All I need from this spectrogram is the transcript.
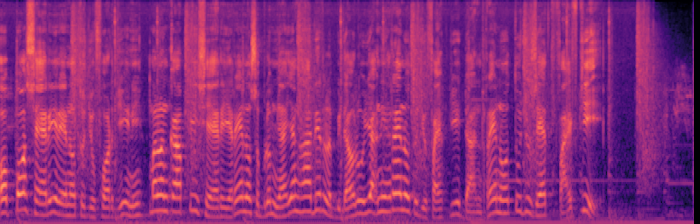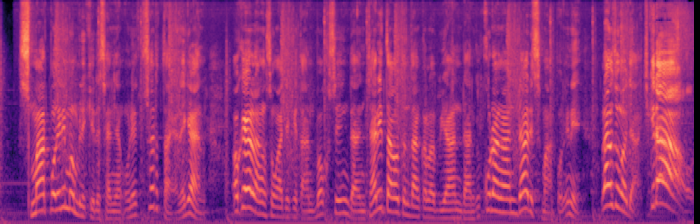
Oppo seri Reno 7 4G ini melengkapi seri Reno sebelumnya yang hadir lebih dahulu yakni Reno 7 5G dan Reno 7Z 5G. Smartphone ini memiliki desain yang unik serta elegan. Oke, langsung aja kita unboxing dan cari tahu tentang kelebihan dan kekurangan dari smartphone ini. Langsung aja, check it out!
